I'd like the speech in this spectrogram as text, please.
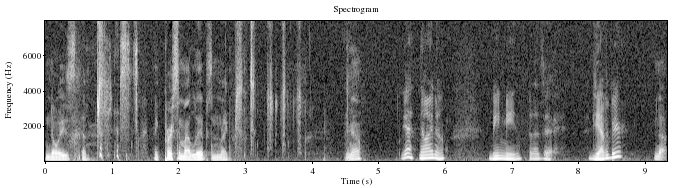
noise, uh, like pursing my lips and like you know Yeah, no, I know. Being mean, but that's it. Do you have a beer? no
